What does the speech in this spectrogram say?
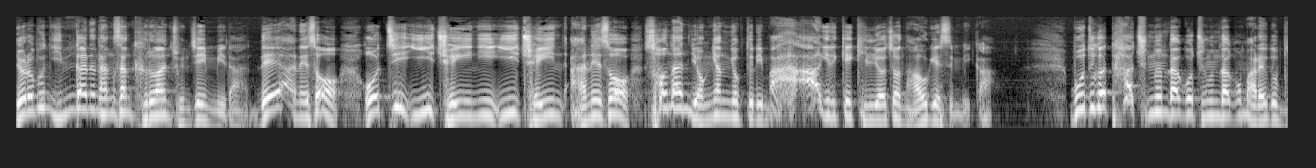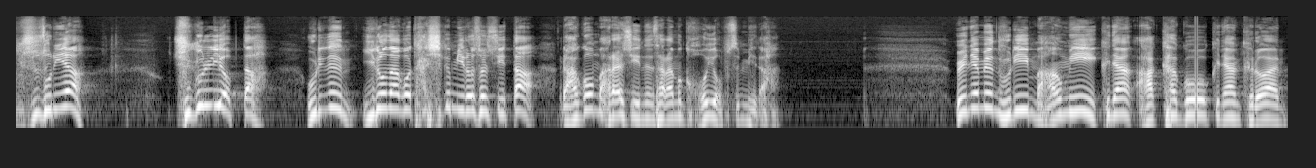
여러분 인간은 항상 그러한 존재입니다. 내 안에서 어찌 이 죄인이 이 죄인 안에서 선한 영향력들이 막 이렇게 길려져 나오겠습니까? 모두가 다 죽는다고 죽는다고 말해도 무슨 소리냐? 죽을 리 없다. 우리는 일어나고 다시금 일어설 수 있다 라고 말할 수 있는 사람은 거의 없습니다. 왜냐하면 우리 마음이 그냥 악하고 그냥 그러한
